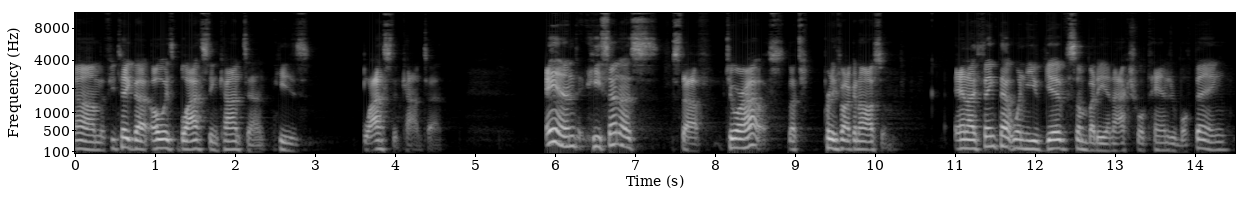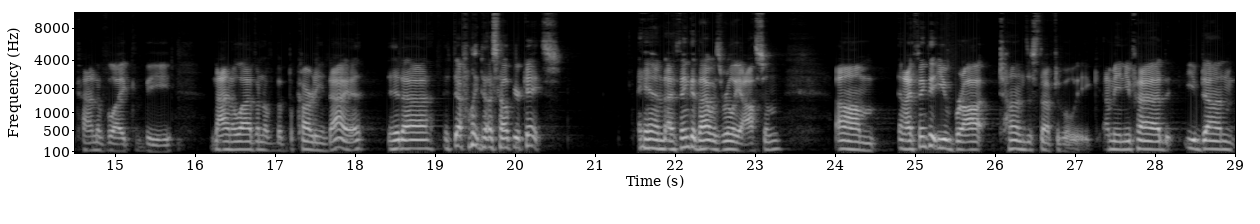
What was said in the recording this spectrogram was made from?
Um, if you take that always blasting content, he's blasted content. And he sent us stuff to our house. That's pretty fucking awesome. And I think that when you give somebody an actual tangible thing, kind of like the 9/11 of the Bacardian diet, it uh it definitely does help your case. And I think that that was really awesome. Um, and I think that you've brought tons of stuff to the league. I mean, you've had, you've done,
